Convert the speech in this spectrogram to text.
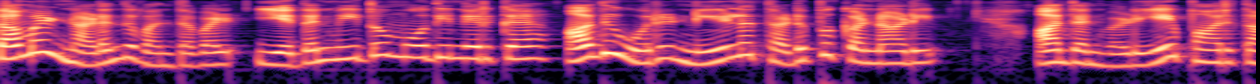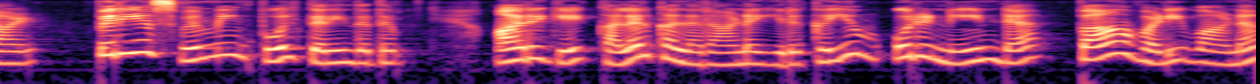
தமிழ் நடந்து வந்தவள் எதன் மீதும் மோதி நிற்க அது ஒரு நீள தடுப்பு கண்ணாடி. அதன் வழியே பார்த்தாள். பெரிய ஸ்விம்மிங் பூல் தெரிந்தது. அருகே கலர் கலரான இருக்கையும் ஒரு நீண்ட ப வடிவான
